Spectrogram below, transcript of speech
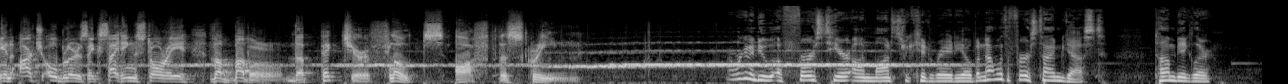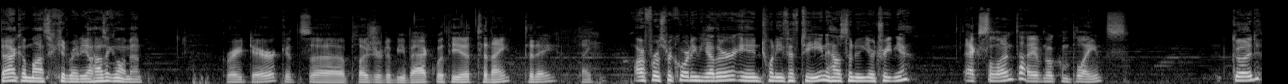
in Arch Oboler's exciting story, The Bubble. The picture floats off the screen. We're going to do a first here on Monster Kid Radio, but not with a first time guest. Tom Bigler, back on Monster Kid Radio. How's it going, man? Great, Derek. It's a pleasure to be back with you tonight, today. Thank you. Our first recording together in 2015. How's the new year treating you? Excellent. I have no complaints. Good.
